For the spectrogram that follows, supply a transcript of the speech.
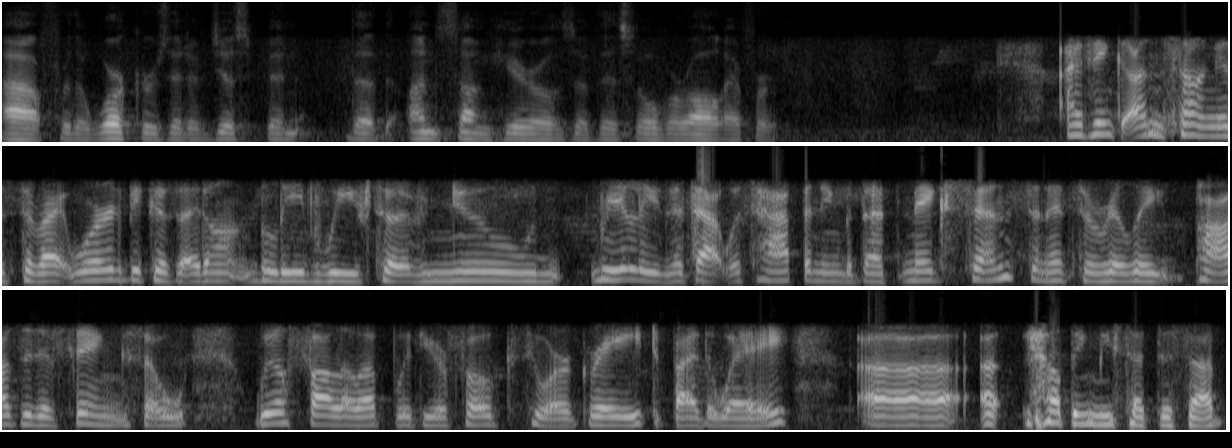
uh, for the workers that have just been the, the unsung heroes of this overall effort. I think unsung is the right word because I don't believe we sort of knew really that that was happening, but that makes sense and it's a really positive thing. So we'll follow up with your folks who are great, by the way, uh, uh, helping me set this up.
